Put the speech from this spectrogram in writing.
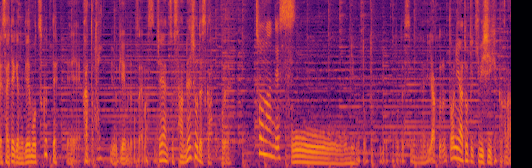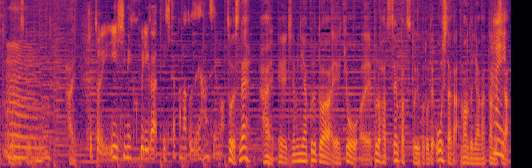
えー最低限のゲームを作って、えー勝ったというゲームでございます。ジャイアンツ3連勝ですか、これで。そうなんでおす。お、見事ということですよね。ヤクルトにはちょっと厳しい結果かなと思いますけれども、はい、ちょっといい締めくくりができたかなと前半戦は。そうですね、はい。えーちなみにヤクルトは、えー今日、えープロ初先発ということで大下がマウンドに上がったんですが、はい。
